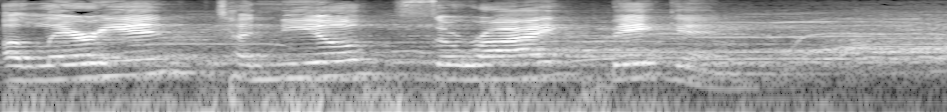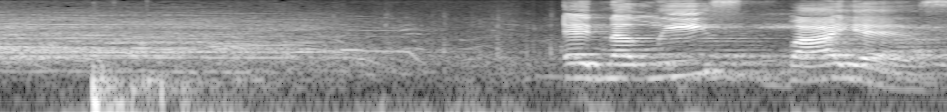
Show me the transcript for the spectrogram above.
Alarian Tennille Sarai Bacon. Ednalise Baez.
